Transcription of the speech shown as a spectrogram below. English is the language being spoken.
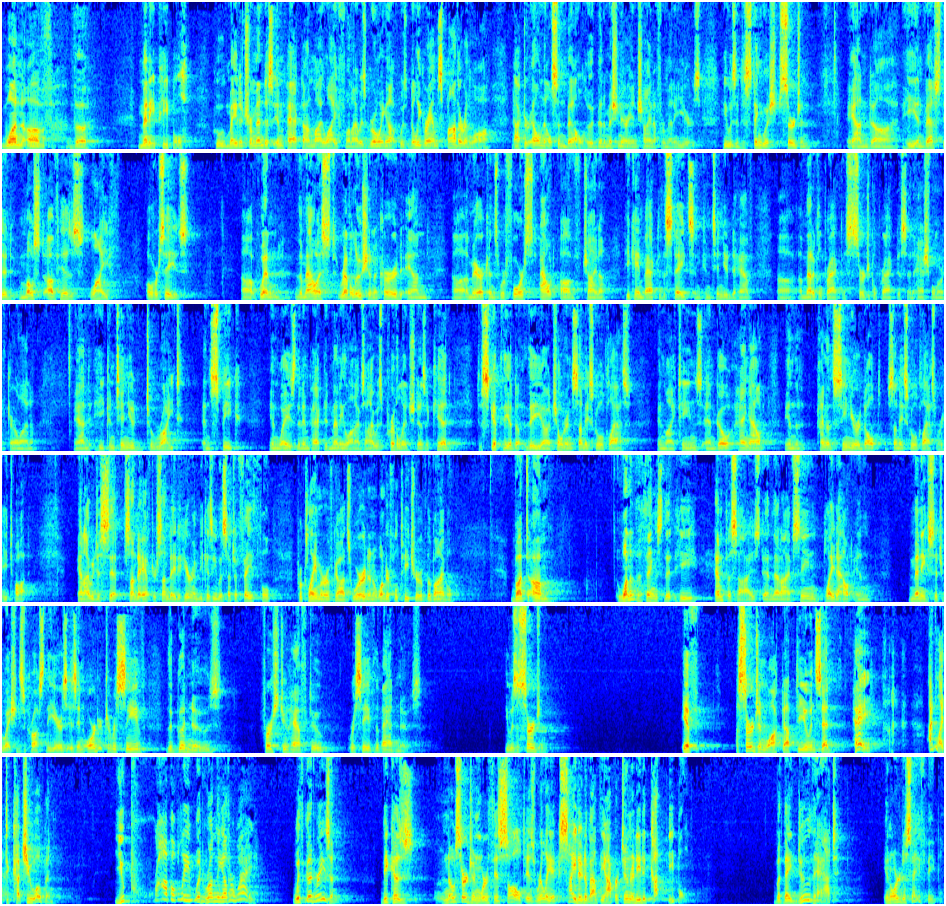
one of the many people who made a tremendous impact on my life when I was growing up was Billy Graham's father in law, Dr. L. Nelson Bell, who had been a missionary in China for many years. He was a distinguished surgeon, and uh, he invested most of his life overseas. Uh, when the Maoist revolution occurred and uh, Americans were forced out of China, he came back to the States and continued to have uh, a medical practice, surgical practice in Asheville, North Carolina. And he continued to write and speak in ways that impacted many lives. I was privileged as a kid to skip the, the uh, children's Sunday school class in my teens and go hang out in the kind of the senior adult Sunday school class where he taught. And I would just sit Sunday after Sunday to hear him because he was such a faithful proclaimer of God's word and a wonderful teacher of the Bible. But um, one of the things that he emphasized and that I've seen played out in many situations across the years is in order to receive the good news, first you have to receive the bad news. He was a surgeon. If a surgeon walked up to you and said, Hey, I'd like to cut you open, you probably would run the other way with good reason because no surgeon worth his salt is really excited about the opportunity to cut people. But they do that in order to save people.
